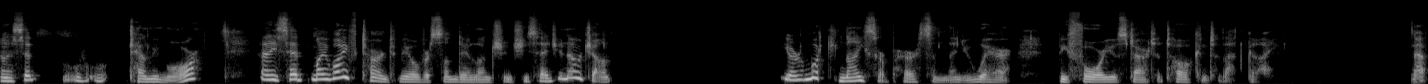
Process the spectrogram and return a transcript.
And I said, Tell me more. And he said, My wife turned to me over Sunday lunch and she said, You know, John, you're a much nicer person than you were before you started talking to that guy. Now,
